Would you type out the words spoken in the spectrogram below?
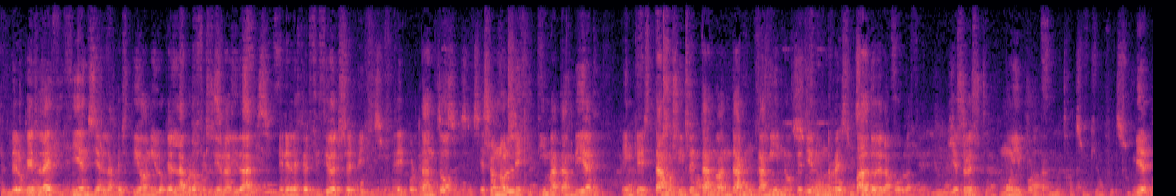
de lo que es la eficiencia en la gestión y lo que es la profesionalidad en el ejercicio del servicio. ¿eh? Por tanto, eso nos legitima también en que estamos intentando andar un camino que tiene un respaldo de la población. Y eso es muy importante. Bien,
